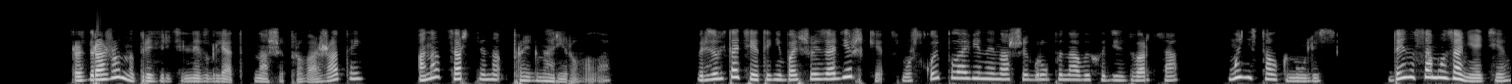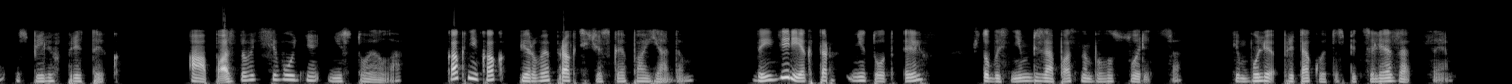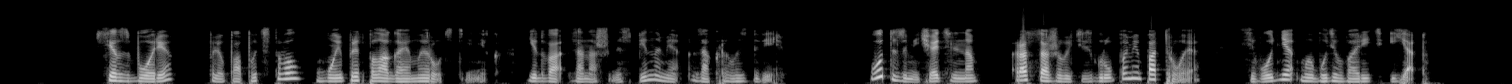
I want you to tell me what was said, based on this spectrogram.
Раздраженно-презрительный взгляд нашей провожатой она царственно проигнорировала. В результате этой небольшой задержки с мужской половиной нашей группы на выходе из дворца мы не столкнулись, да и на само занятие успели впритык. А опаздывать сегодня не стоило. Как-никак первое практическое по ядам. Да и директор не тот эльф, чтобы с ним безопасно было ссориться, тем более при такой-то специализации. Все в сборе, полюбопытствовал мой предполагаемый родственник. Едва за нашими спинами закрылась дверь. Вот и замечательно. Рассаживайтесь группами по трое. Сегодня мы будем варить яд.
